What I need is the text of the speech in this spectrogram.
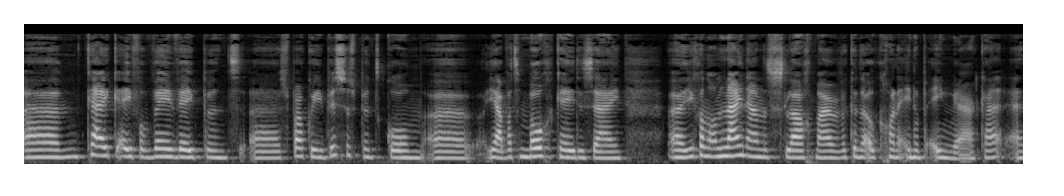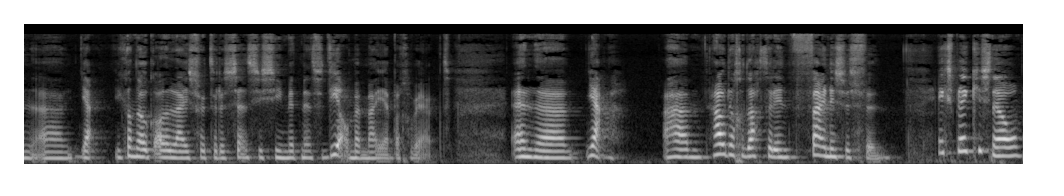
Um, kijk even op www.sparkleyourbusiness.com uh, ja, wat de mogelijkheden zijn. Uh, je kan online aan de slag, maar we kunnen ook gewoon één op één werken. En ja, je kan ook allerlei soorten recensies zien met mensen die al met mij hebben gewerkt. En ja, um, hou de gedachte erin, fijn is dus fun. Ik spreek je snel.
